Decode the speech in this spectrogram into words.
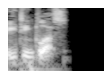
18 plus.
